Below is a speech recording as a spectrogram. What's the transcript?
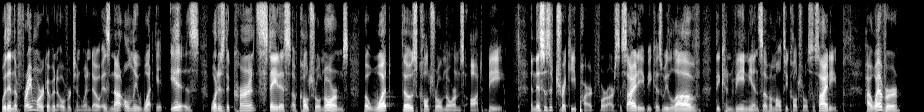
within the framework of an Overton window is not only what it is, what is the current status of cultural norms, but what those cultural norms ought to be. And this is a tricky part for our society because we love the convenience of a multicultural society. However,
